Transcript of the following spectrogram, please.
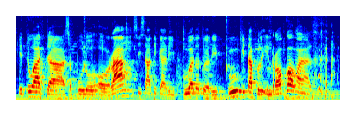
itu ada 10 orang sisa 3000 atau 2000 kita beliin rokok mas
